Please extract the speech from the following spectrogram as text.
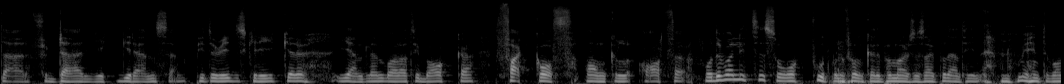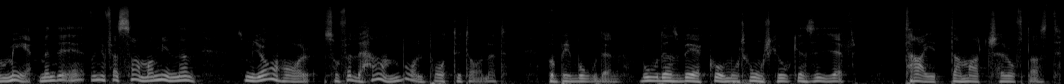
där, för där gick gränsen. Peter Reed skriker egentligen bara tillbaka Fuck off Uncle Arthur. Och det var lite så fotbollen funkade på Merseyside på den tiden, även om jag inte var med. Men det är ungefär samma minnen som jag har som följde handboll på 80-talet uppe i Boden. Bodens BK mot Hornskrokens IF. Tajta matcher oftast.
